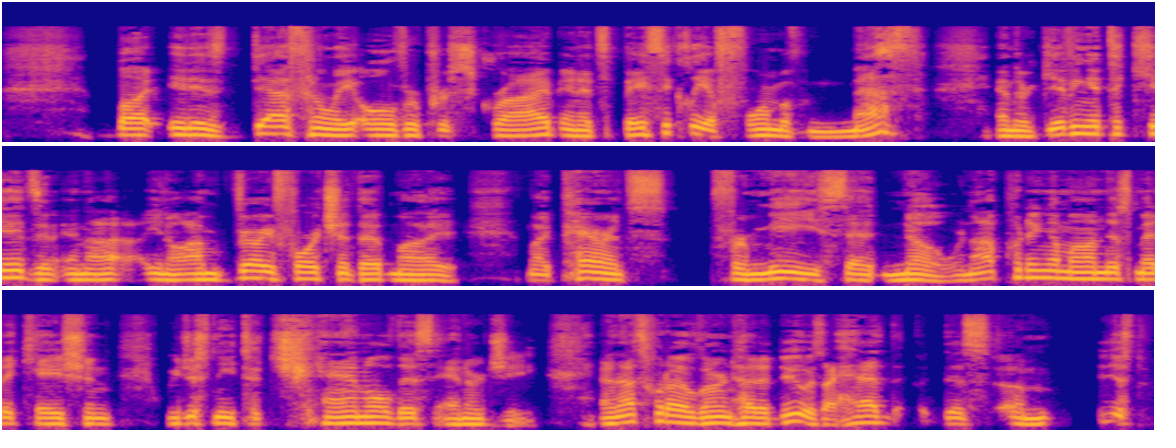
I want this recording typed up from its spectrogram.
but it is definitely overprescribed and it's basically a form of meth and they're giving it to kids. And, and I, you know, I'm very fortunate that my, my parents for me said no we're not putting them on this medication we just need to channel this energy and that's what i learned how to do is i had this um, just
